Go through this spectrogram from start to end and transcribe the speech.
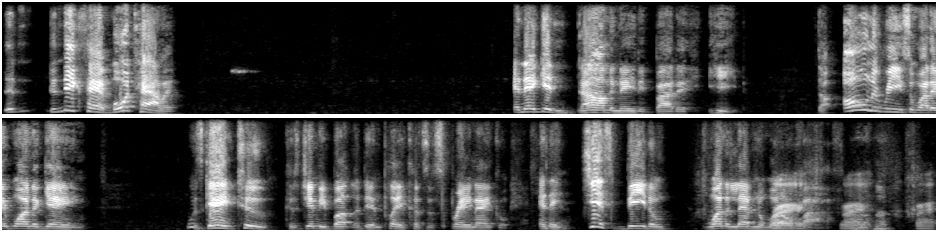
the, the Knicks have more talent, and they're getting dominated by the Heat. The only reason why they won the game was game two because Jimmy Butler didn't play because of sprained ankle, and they just beat them 111 to 105. Right. Mhm. Right.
